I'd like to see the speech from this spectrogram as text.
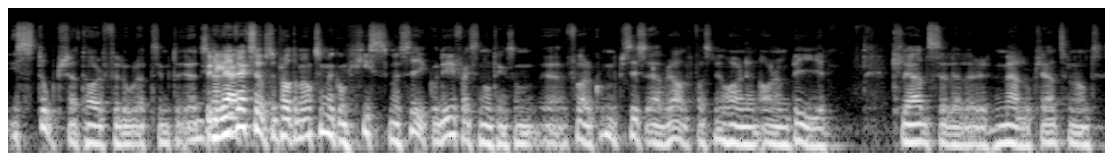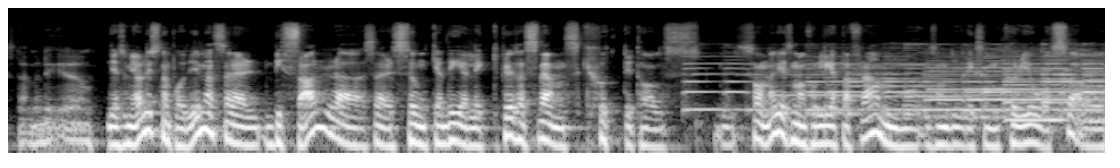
i stort sett har förlorat sin betydelse. När vi är- växte upp så pratade man också mycket om hissmusik och det är faktiskt någonting som förekommer precis överallt fast nu har den en R&B klädsel eller melloklädsel eller någonting sådär. Men det är... Det som jag lyssnar på det är mest sådär bisarra, sådär sunkadelik, precis såhär svensk 70-tals... Sådana grejer som man får leta fram och som blir liksom kuriosa och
